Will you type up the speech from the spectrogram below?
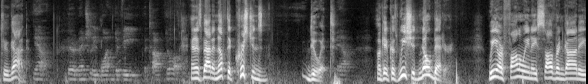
to God. Yeah, they're eventually wanting to be the top dog. And it's bad enough that Christians do it, Yeah, okay, because we should know better. We are following a sovereign God a,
